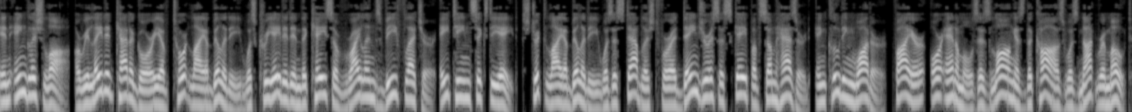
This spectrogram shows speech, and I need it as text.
In English law, a related category of tort liability was created in the case of Rylands v. Fletcher 1868. .Strict liability was established for a dangerous escape of some hazard, including water, fire, or animals as long as the cause was not remote.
